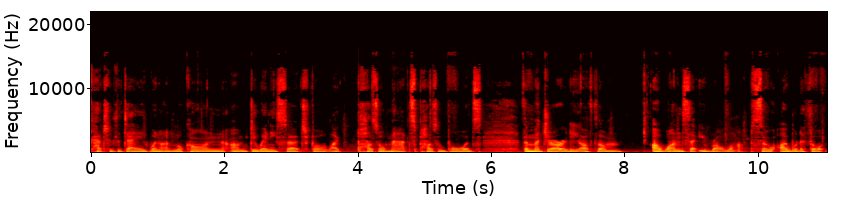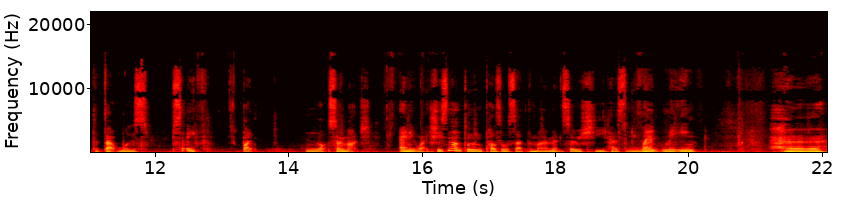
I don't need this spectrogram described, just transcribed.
Catch of the Day, when I look on, um, do any search for like puzzle mats, puzzle boards, the majority of them are ones that you roll up. So I would have thought that that was safe, but not so much. Anyway, she's not doing puzzles at the moment, so she has lent me her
